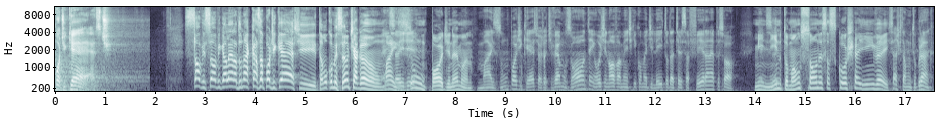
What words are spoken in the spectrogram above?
Podcast. Salve, salve galera do Na Casa Podcast! Tamo começando, Tiagão. É Mais aí, um pod, né, mano? Mais um podcast, ó, já tivemos ontem, hoje novamente aqui como é de lei toda terça-feira, né, pessoal? Menino, tomar um som nessas coxas aí, hein, velho? Você acha que tá muito branca?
